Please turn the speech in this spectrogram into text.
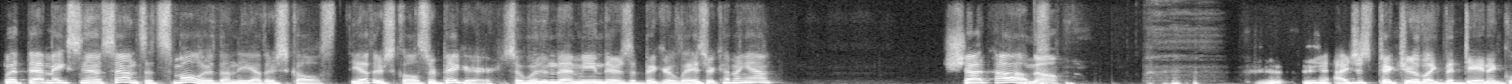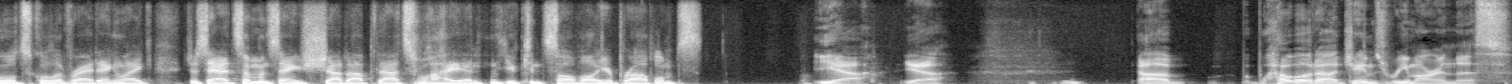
But that makes no sense. It's smaller than the other skulls. The other skulls are bigger. So wouldn't that mean there's a bigger laser coming out? Shut up. No. I just picture like the Dana Gould School of Writing, like just add someone saying shut up, that's why, and you can solve all your problems. Yeah, yeah. Uh, how about uh, James Remar in this?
